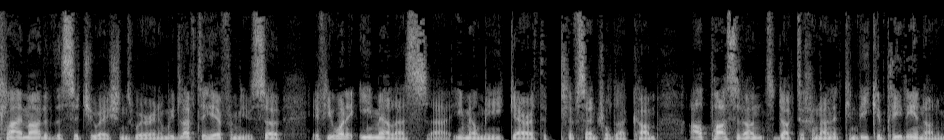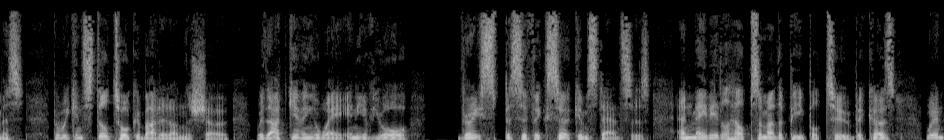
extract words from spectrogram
climb out of the situations we're in. And we'd love to hear from you. So if you want to email us, uh, email me, Gareth at cliffcentral.com. I'll pass it on to Dr. Hanan. It can be completely anonymous, but we can still talk about it on the show without giving away any of your very specific circumstances. And maybe it'll help some other people too, because when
